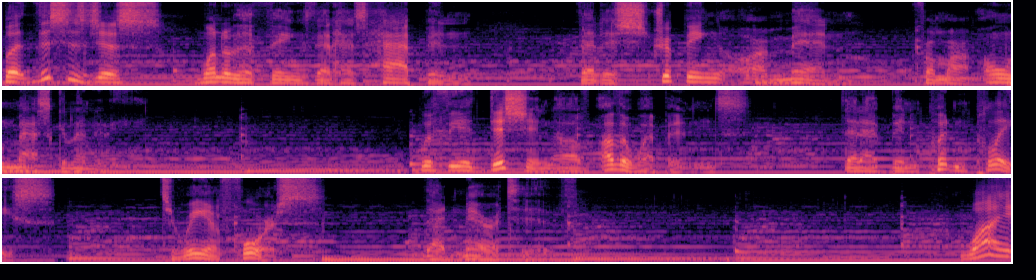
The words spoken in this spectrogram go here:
But this is just one of the things that has happened that is stripping our men from our own masculinity. With the addition of other weapons that have been put in place to reinforce that narrative. Why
